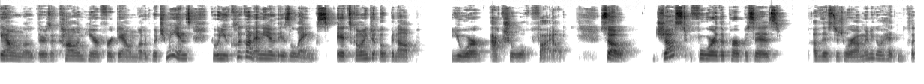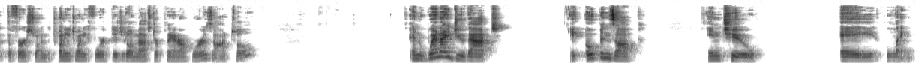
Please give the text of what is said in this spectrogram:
download. There's a column here for download, which means that when you click on any of these links, it's going to open up your actual file. So just for the purposes of this tutorial, I'm going to go ahead and click the first one, the 2024 Digital Master Planner Horizontal. And when I do that, it opens up into a link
